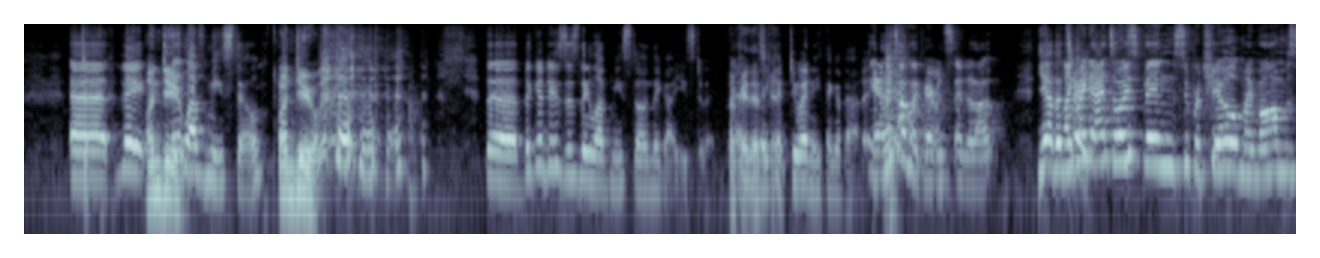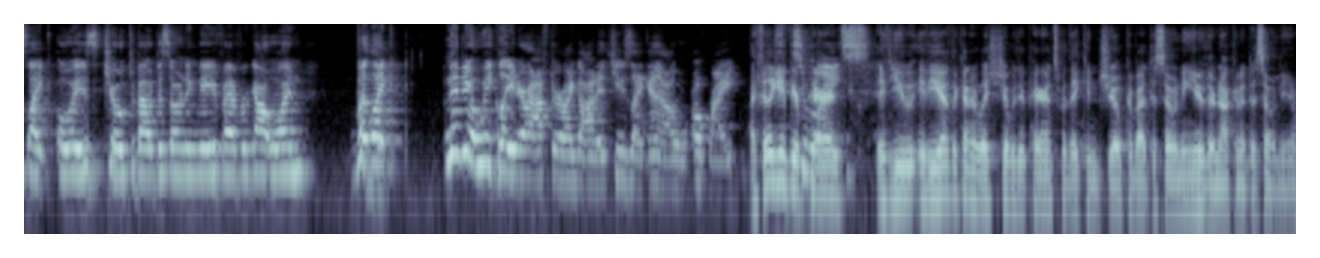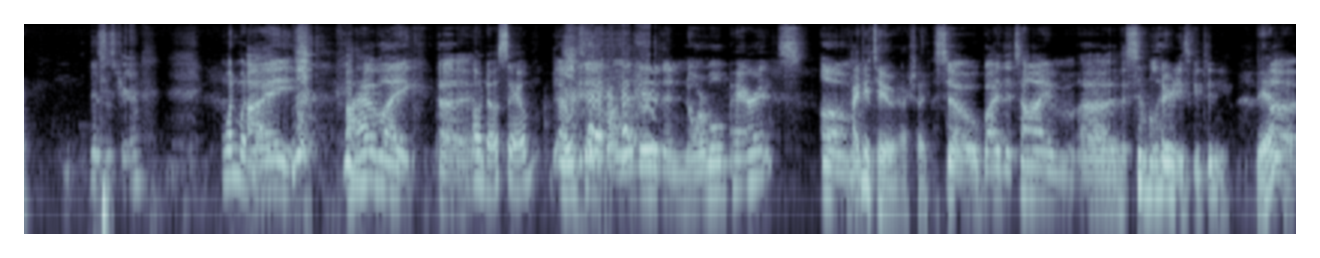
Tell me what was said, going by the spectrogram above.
uh they Undo. they love me still. Undo. the the good news is they love me still and they got used to it. Okay, and that's they good. can't do anything about it. Yeah, that's how my parents ended up. Yeah, that's like right. my dad's always been super chill. My mom's like always joked about disowning me if I ever got one. But like maybe a week later after I got it, she's like, "Oh, all right." I feel like if your Too late. parents, if you if you have the kind of relationship with your parents where they can joke about disowning you, they're not going to disown you. This is true. One would hope. I I have like uh Oh no, Sam. I would say older than normal parents. Um I do too, actually. So by the time uh the similarities continue. Yeah. Uh,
